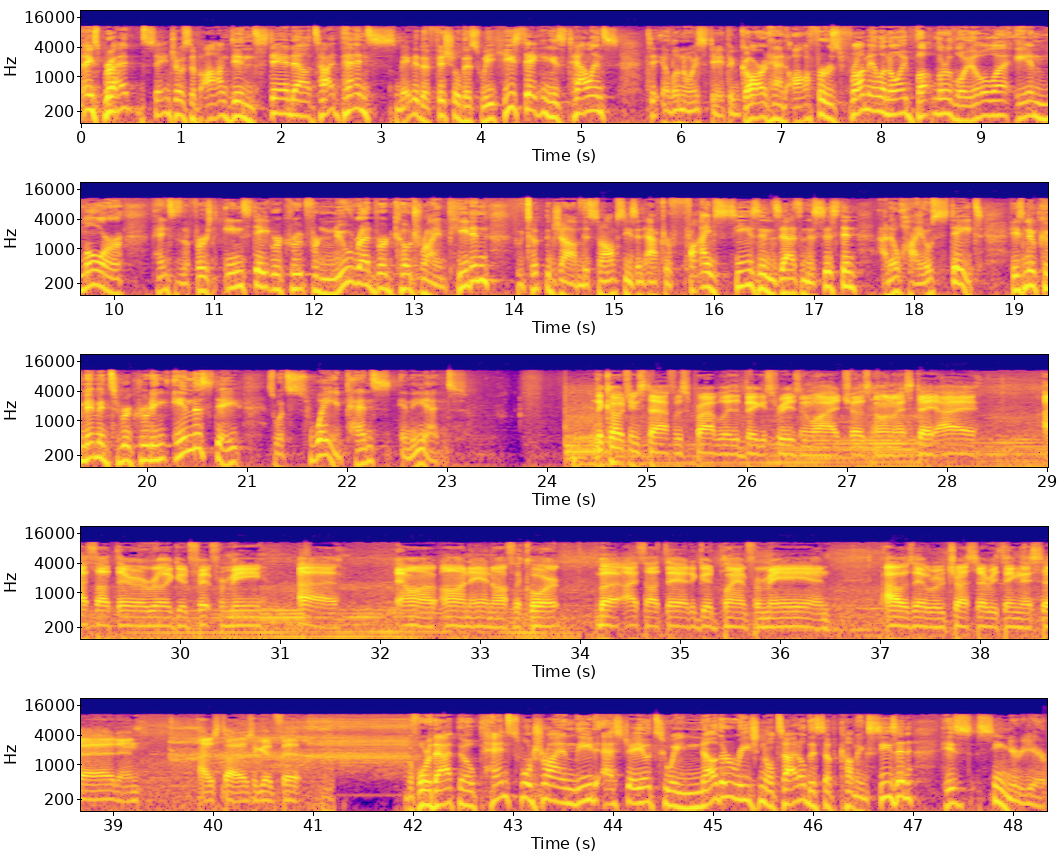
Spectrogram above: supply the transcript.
Thanks, Brett. St. Joseph Ogden standout Ty Pence made it official this week. He's taking his talents to Illinois State. The guard had offers from Illinois, Butler, Loyola, and more. Pence is the first in-state recruit for new Redbird coach Ryan Pedon, who took the job this offseason after five seasons as an assistant at Ohio State. His new commitment to recruiting in the state is what swayed Pence in the end. The coaching staff was probably the biggest reason why I chose Illinois State. I I thought they were a really good fit for me uh, on and off the court. But I thought they had a good plan for me, and I was able to trust everything they said, and I just thought it was a good fit. Before that, though, Pence will try and lead SJO to another regional title this upcoming season, his senior year.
